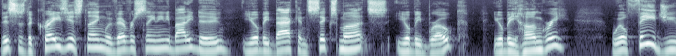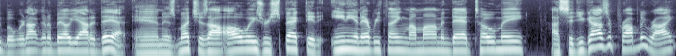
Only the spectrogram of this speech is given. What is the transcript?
this is the craziest thing we've ever seen anybody do. You'll be back in six months. You'll be broke. You'll be hungry. We'll feed you, but we're not going to bail you out of debt. And as much as I always respected any and everything my mom and dad told me, I said, You guys are probably right,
